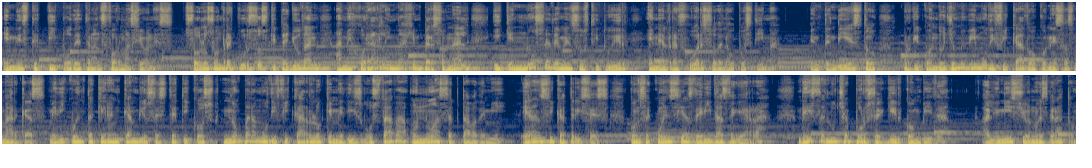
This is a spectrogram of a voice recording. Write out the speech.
en este tipo de transformaciones. Solo son recursos que te ayudan a mejorar la imagen personal y que no se deben sustituir en el refuerzo de la autoestima. Entendí esto porque cuando yo me vi modificado con esas marcas, me di cuenta que eran cambios estéticos no para modificar lo que me disgustaba o no aceptaba de mí. Eran cicatrices, consecuencias de heridas de guerra, de esa lucha por seguir con vida. Al inicio no es grato,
